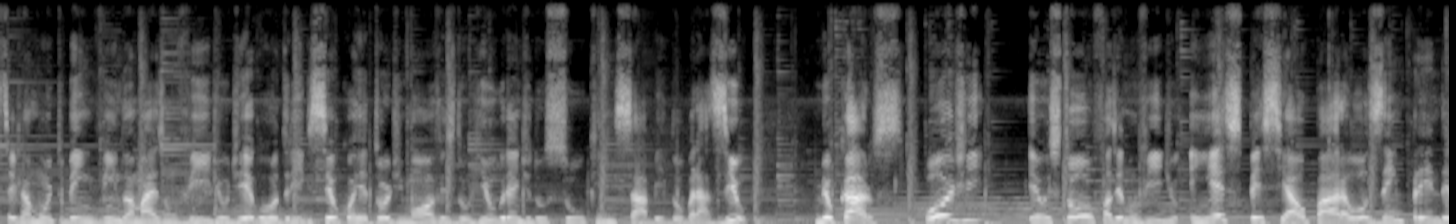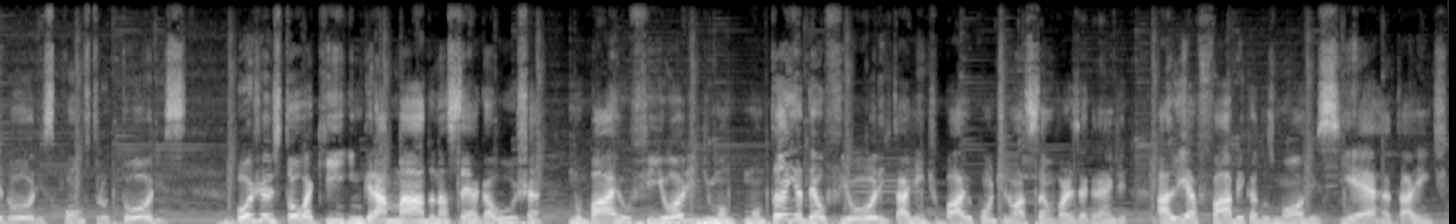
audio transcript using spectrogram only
seja muito bem-vindo a mais um vídeo. Diego Rodrigues, seu corretor de imóveis do Rio Grande do Sul, quem sabe do Brasil. Meu caros, hoje eu estou fazendo um vídeo em especial para os empreendedores, construtores. Hoje eu estou aqui em Gramado, na Serra Gaúcha, no bairro Fiore de Montanha del Fiore, tá gente? O bairro Continuação Várzea Grande, ali a fábrica dos móveis Sierra, tá gente?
